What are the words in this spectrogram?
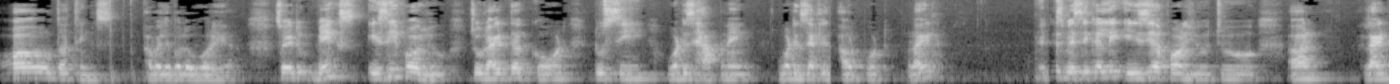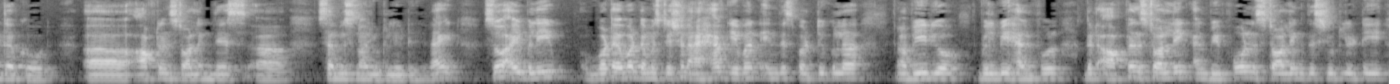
all the things available over here. So it makes easy for you to write the code to see what is happening what exactly output right it is basically easier for you to uh, write the code uh, after installing this uh, ServiceNow utility, right? So I believe whatever demonstration I have given in this particular uh, video will be helpful that after installing and before installing this utility,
